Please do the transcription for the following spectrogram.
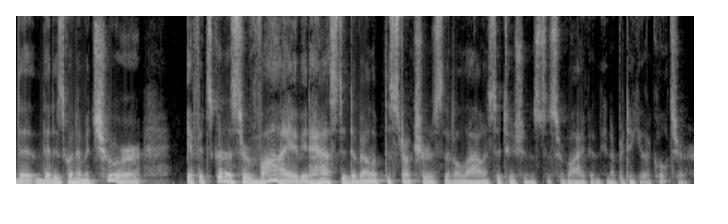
that, that is going to mature. If it's going to survive, it has to develop the structures that allow institutions to survive in, in a particular culture.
